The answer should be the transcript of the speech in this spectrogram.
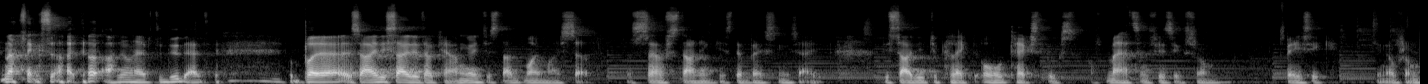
nothing, so I don't, I don't have to do that. But uh, so I decided, okay, I'm going to start by myself. Self-studying is the best thing. So I decided to collect all textbooks of maths and physics from basic, you know, from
